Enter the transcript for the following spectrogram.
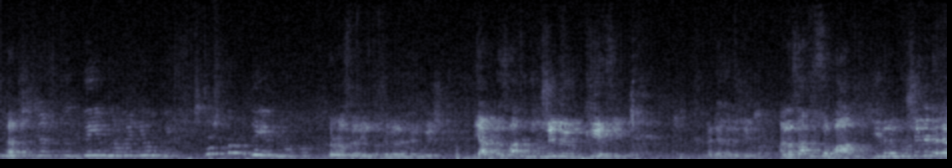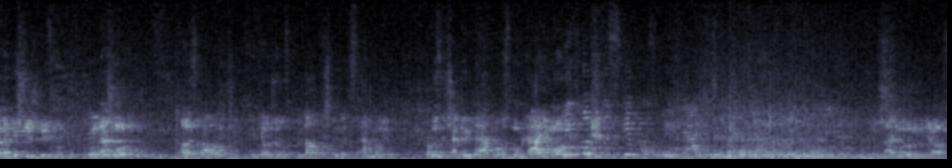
Що ж тут дивного, любий? Що ж тут дивного? Розумію, ти мене дивиш. Як назвати дружиною кицею? Мене не дивно. А назвати собаку? І не дружини не більше жити. Не що? Але справді, я вже розповідав, що ми з Емою, звичайно йдемо, розмовляємо. І- ж з ким розмовляє. Звичайно, я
